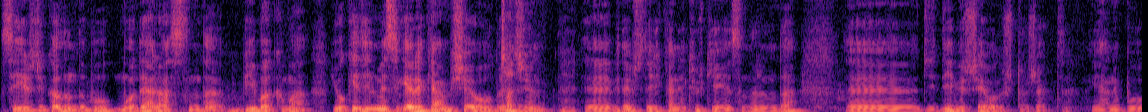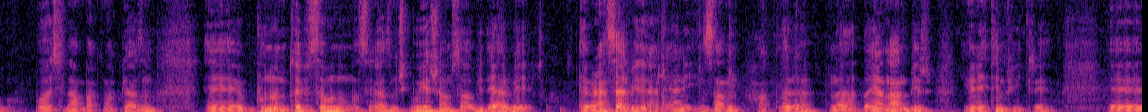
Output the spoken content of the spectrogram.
seyirci kalındı. Bu model aslında bir bakıma yok edilmesi gereken bir şey olduğu Tabii. için evet. e, bir de üstelik hani Türkiye sınırında e, ciddi bir şey oluşturacaktı. Yani bu bu açıdan bakmak lazım. E, bunun tabii savunulması lazım çünkü bu yaşamsal bir değer ve evrensel bir değer. Yani insan haklarına dayanan bir yönetim fikri. E,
